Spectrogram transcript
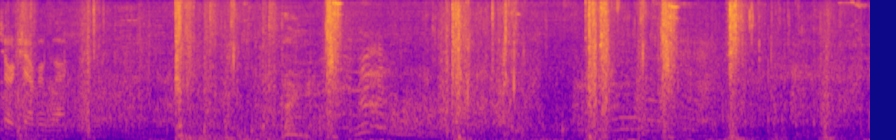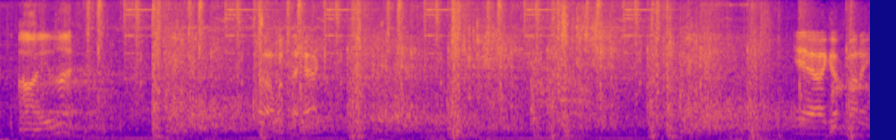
Search everywhere. Ah, you left. Oh, what the heck? Yeah, I got money.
